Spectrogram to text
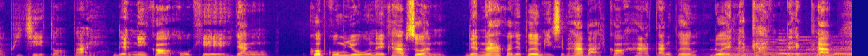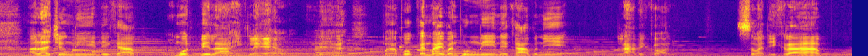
LPG ต่อไป เดือนนี้ก็โอเค ยังควบคุมอยู่นะครับ ส่วนเดือนหน้าก็จะเพิ่มอีก 15 บาท ก็หาตังค์เพิ่มด้วยละกันนะครับเอาละช่วงนี้นะครับหมดเวลาอีกแล้วนะมาพบกันใหม่วันพรุ่งนี้นะครับ วันนี้ลาไปก่อน สวัสดีครับ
